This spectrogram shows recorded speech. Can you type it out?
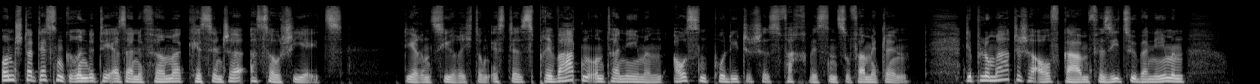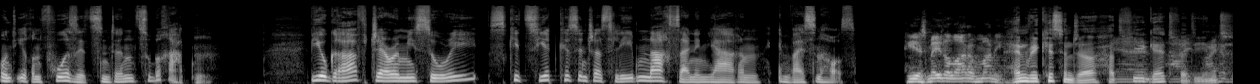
und stattdessen gründete er seine Firma Kissinger Associates – Deren Zielrichtung ist es, privaten Unternehmen außenpolitisches Fachwissen zu vermitteln, diplomatische Aufgaben für sie zu übernehmen und ihren Vorsitzenden zu beraten. Biograf Jeremy Suri skizziert Kissingers Leben nach seinen Jahren im Weißen Haus. Henry Kissinger hat viel Geld verdient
